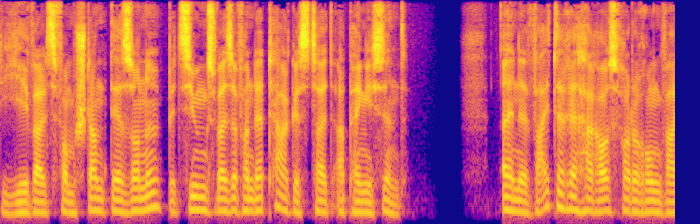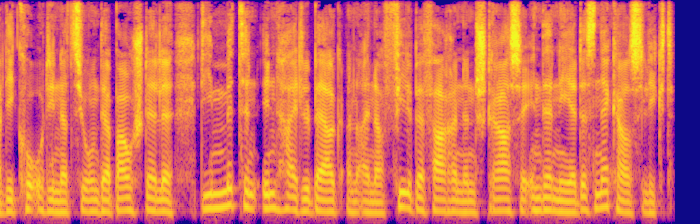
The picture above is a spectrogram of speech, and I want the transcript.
die jeweils vom Stand der Sonne bzw. von der Tageszeit abhängig sind. Eine weitere Herausforderung war die Koordination der Baustelle, die mitten in Heidelberg an einer vielbefahrenen Straße in der Nähe des Neckars liegt.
